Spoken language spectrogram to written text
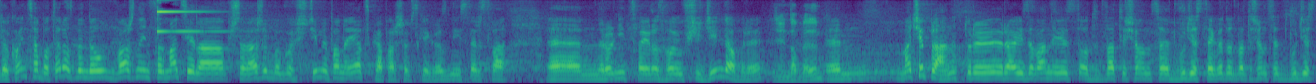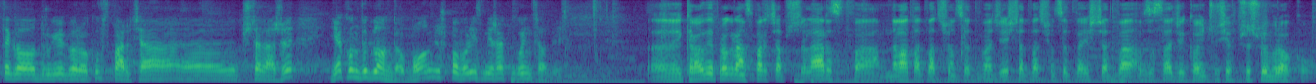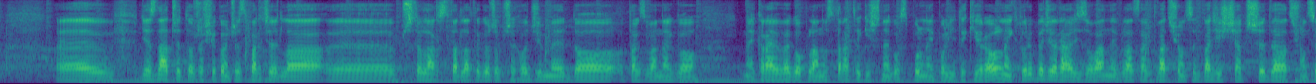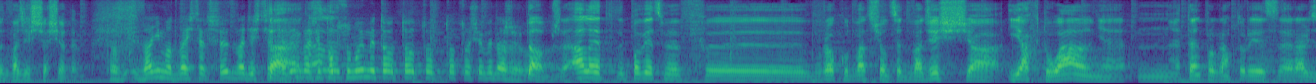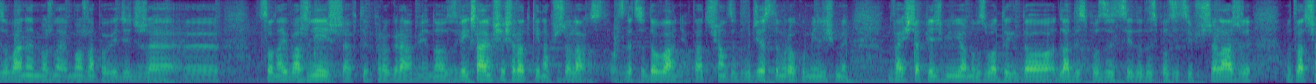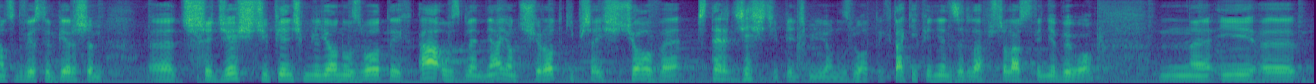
do końca, bo teraz będą ważne informacje dla pszczelarzy, bo gościmy pana Jacka Parszewskiego z Ministerstwa Rolnictwa i Rozwoju Wsi. Dzień dobry. Dzień dobry. Macie plan, który realizowany jest od 2020 do 2022 roku wsparcia e, pszczelarzy. Jak on wyglądał? Bo on już powoli zmierza ku końcowi. E, Krajowy Program Wsparcia Pszczelarstwa na lata 2020-2022 w zasadzie kończy się w przyszłym roku. E, Nie znaczy to, że się kończy wsparcie dla e, pszczelarstwa, dlatego że przechodzimy do tak zwanego Krajowego Planu Strategicznego Wspólnej Polityki Rolnej, który będzie realizowany w latach 2023-2027. To zanim o 23, 27 Tak, właśnie ale- podsumujmy to, to, to, to, co się wydarzyło. Dobrze, ale powiedzmy w, w roku 2020 i aktualnie mm, ten program, który jest realizowany, można, można powiedzieć, że e, co najważniejsze w tym programie, no, zwiększają się środki na pszczelarstwo, zdecydowanie. W 2020 roku mieliśmy 25 milionów złotych do, dla dyspozycji, do dyspozycji pszczelarzy, w 2021 e, 35 milionów złotych, a uwzględniając środki przejściowe 45 milionów złotych. Takich pieniędzy dla pszczelarstwa nie było. Mm, I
